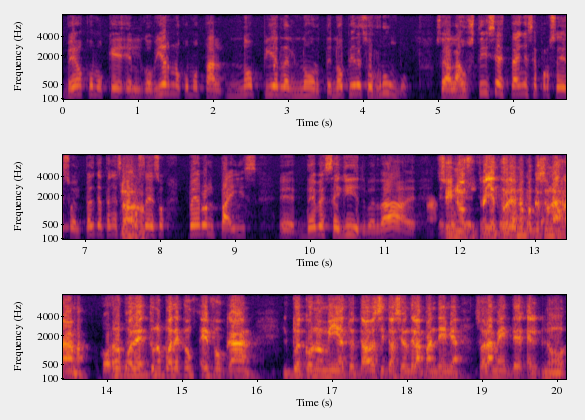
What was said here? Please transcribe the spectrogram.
veo como que el gobierno como tal no pierde el norte, no pierde su rumbo. O sea, la justicia está en ese proceso, el PERGA está en ese proceso, pero el país eh, debe seguir, ¿verdad? Eh, sí, no, su trayectoria no porque es una rama. Tú no, puedes, tú no puedes enfocar tu economía, tu estado de situación de la pandemia, solamente el, no,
